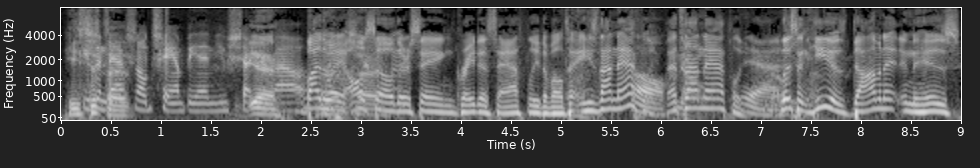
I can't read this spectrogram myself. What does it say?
he's, He's a just national champion. You shut Yeah. your mouth. By the way, sorry. also they're saying greatest athlete of all time. He's not an athlete. Oh, That's no. not an athlete. Yeah. Listen, he is dominant in his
